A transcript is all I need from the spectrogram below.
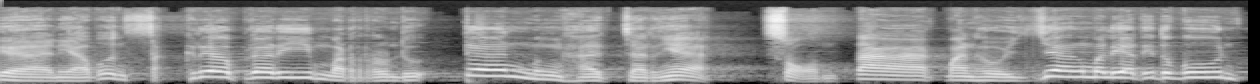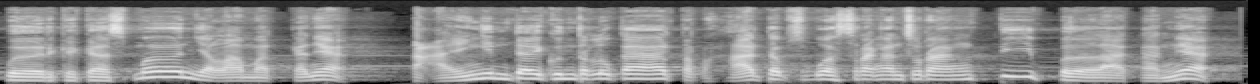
Dan ia pun segera berlari merunduk dan menghajarnya. Sontak Manho yang melihat itu pun bergegas menyelamatkannya. Tak ingin Daegun terluka terhadap sebuah serangan curang di belakangnya.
